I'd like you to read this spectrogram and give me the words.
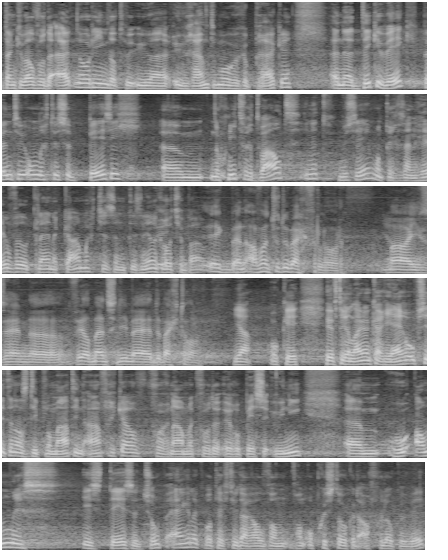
Dank u wel voor de uitnodiging dat we uw, uh, uw ruimte mogen gebruiken. Een uh, dikke week bent u ondertussen bezig. Um, nog niet verdwaald in het museum, want er zijn heel veel kleine kamertjes en het is een heel groot gebouw. Ik ben af en toe de weg verloren. Ja. Maar er zijn uh, veel mensen die mij de weg tonen. Ja, oké. Okay. U heeft er een lange carrière op zitten als diplomaat in Afrika, voornamelijk voor de Europese Unie. Um, hoe anders is deze job eigenlijk? Wat heeft u daar al van, van opgestoken de afgelopen week?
